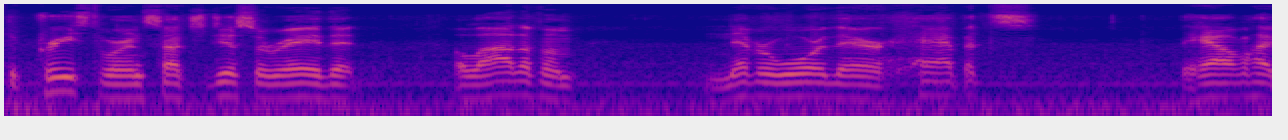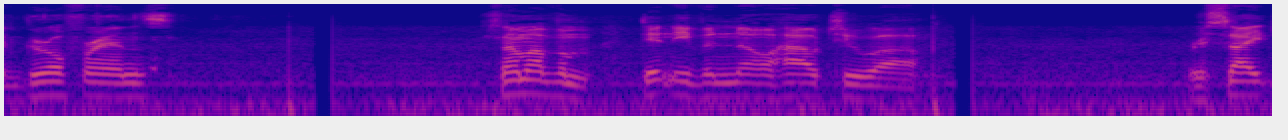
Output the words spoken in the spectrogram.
The priests were in such disarray that a lot of them never wore their habits. They all had girlfriends. Some of them didn't even know how to uh, recite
